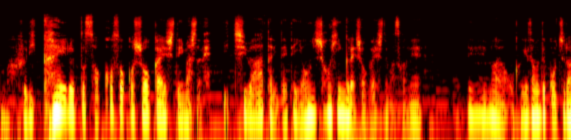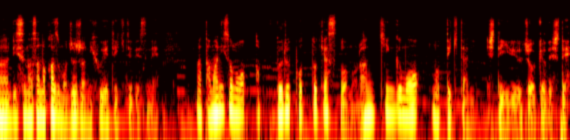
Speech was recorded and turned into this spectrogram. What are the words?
まあ、振り返るとそこそこ紹介していましたね。1話あたりだいたい4商品ぐらい紹介してますかね。で、まあ、おかげさまでこちら、リスナーさんの数も徐々に増えてきてですね、まあ、たまにその、Apple Podcast のランキングも載ってきたりしている状況でして、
